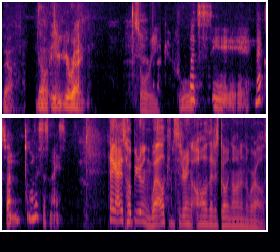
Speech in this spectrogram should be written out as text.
Yeah. no you're right Sorry. Cool. Let's see. Next one. Oh, this is nice. Hey guys, hope you're doing well considering all that is going on in the world.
